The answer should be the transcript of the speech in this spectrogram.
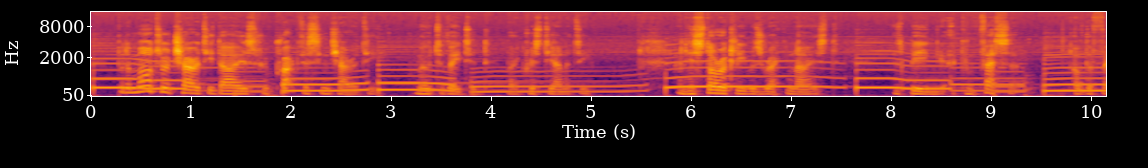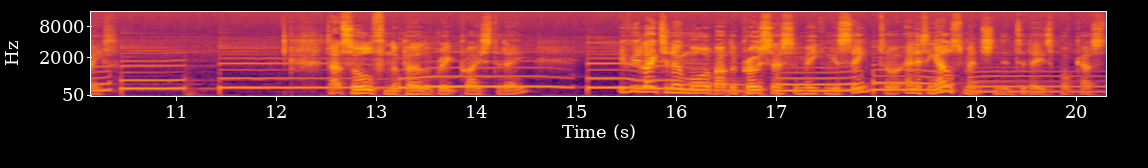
but a martyr of charity dies for practicing charity motivated by Christianity, and historically was recognized as being a confessor of the faith. That's all from the Pearl of Great Price today. If you'd like to know more about the process of making a saint or anything else mentioned in today's podcast,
